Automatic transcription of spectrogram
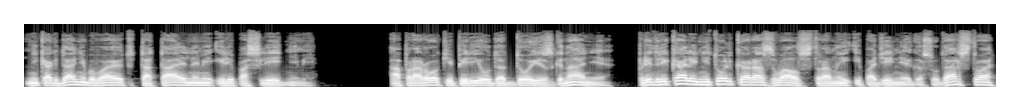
никогда не бывают тотальными или последними. А пророки периода до изгнания предрекали не только развал страны и падение государства,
